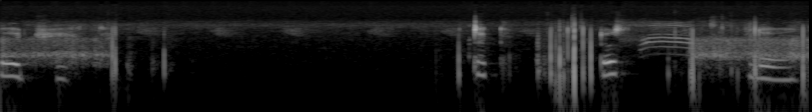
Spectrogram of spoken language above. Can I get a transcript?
Очі. Так. Раз.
